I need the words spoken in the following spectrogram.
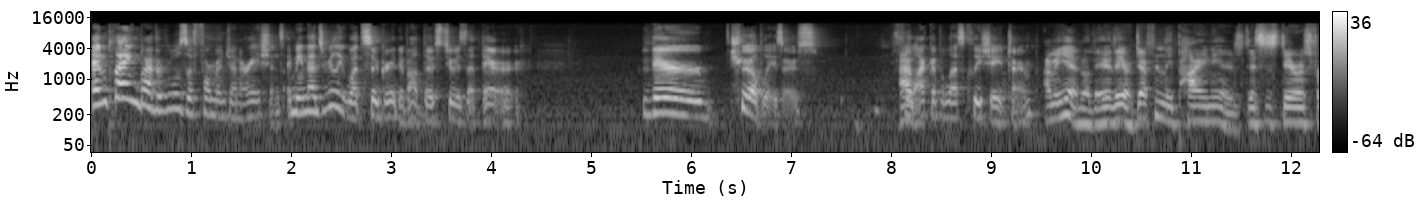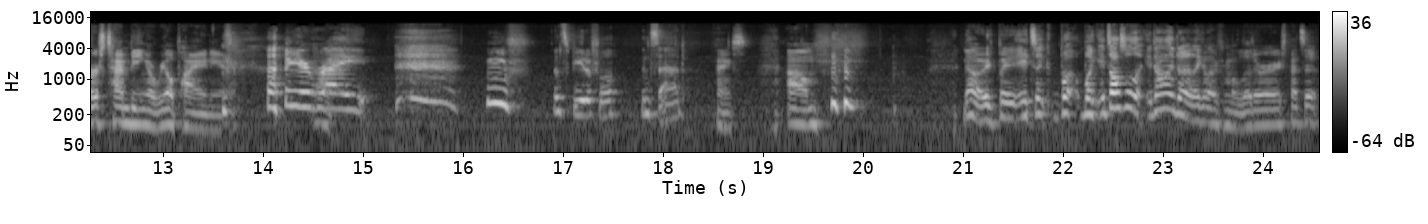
and playing by the rules of former generations. I mean, that's really what's so great about those two is that they're they're trailblazers, for Ab- lack of a less cliched term. I mean, yeah, no, they they are definitely pioneers. This is Darrow's first time being a real pioneer. You're right. Oof, that's beautiful and sad. Thanks. Um, no, it, but it's like, but like, it's also it not only do I like it like from a literary expensive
